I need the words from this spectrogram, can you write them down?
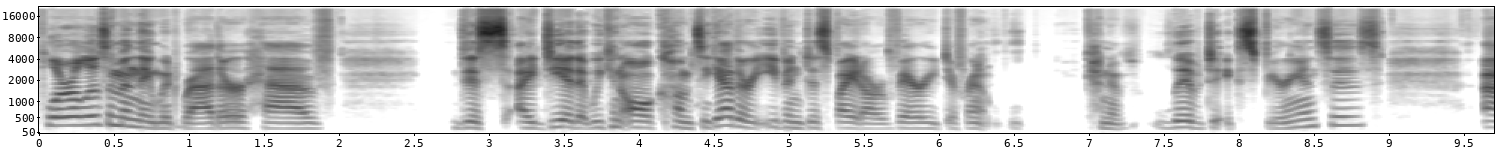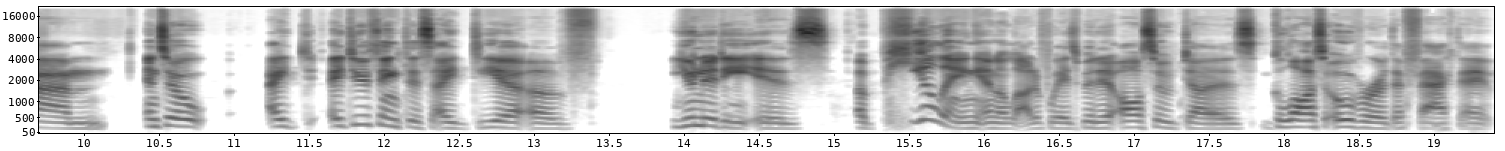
pluralism and they would rather have this idea that we can all come together even despite our very different kind of lived experiences. Um, and so I, I do think this idea of unity is appealing in a lot of ways, but it also does gloss over the fact that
